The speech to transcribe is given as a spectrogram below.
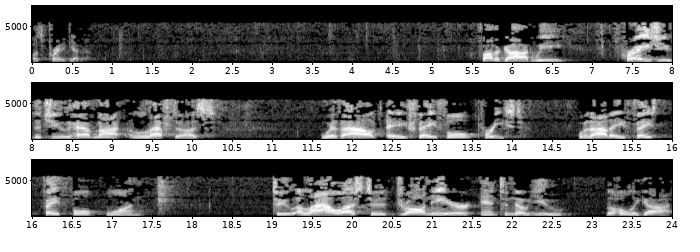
Let's pray together. Father God, we praise you that you have not left us without a faithful priest, without a faith, faithful one to allow us to draw near and to know you, the Holy God.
